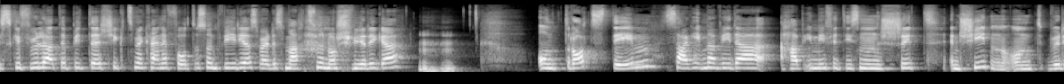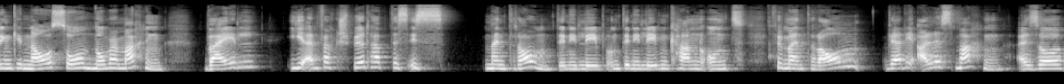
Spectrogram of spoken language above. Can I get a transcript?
das Gefühl hatte, bitte schickt mir keine Fotos und Videos, weil das macht es nur noch schwieriger. Mhm. Und trotzdem sage ich immer wieder, habe ich mich für diesen Schritt entschieden und würde ihn genau so nochmal machen, weil ich einfach gespürt habe, das ist mein Traum, den ich lebe und den ich leben kann. Und für meinen Traum werde ich alles machen. Also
